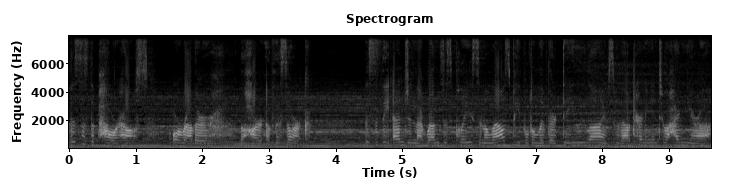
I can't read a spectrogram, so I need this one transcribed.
This is the powerhouse, or rather, the heart of this ark. This is the engine that runs this place and allows people to live their daily lives without turning into a chimera.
